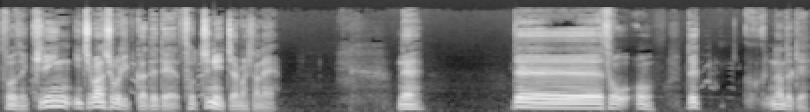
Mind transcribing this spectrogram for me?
そうですね、キリン一番勝利が出て、そっちに行っちゃいましたね。ね。で、そう、で、なんだっけ、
